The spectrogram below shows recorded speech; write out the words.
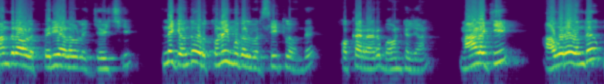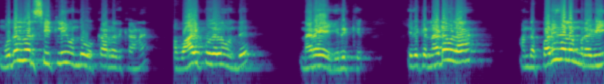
ஆந்திராவில் பெரிய அளவில் ஜெயிச்சு இன்னைக்கு வந்து ஒரு துணை முதல்வர் சீட்ல வந்து உட்கார்றாரு பவன் கல்யாண். நாளைக்கு அவரே வந்து முதல்வர் சீட்லையும் வந்து உட்கார்றதுக்கான வாய்ப்புகளும் வந்து நிறைய இருக்கு. இதுக்கு நடுவில் அந்த பரிதளம் ரவி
